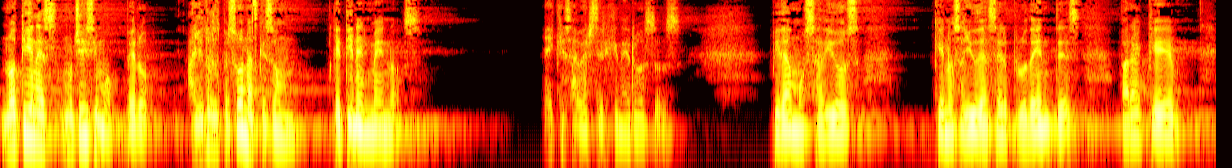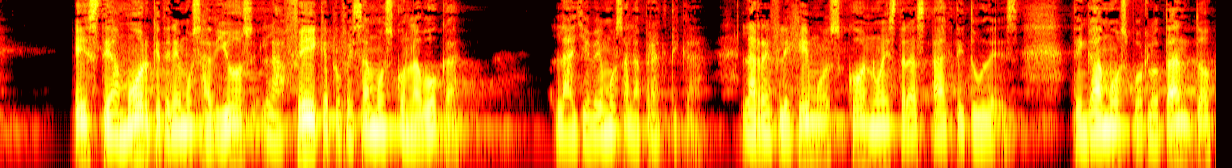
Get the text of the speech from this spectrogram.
no tienes muchísimo, pero hay otras personas que son, que tienen menos. Hay que saber ser generosos. Pidamos a Dios que nos ayude a ser prudentes para que este amor que tenemos a Dios, la fe que profesamos con la boca, la llevemos a la práctica la reflejemos con nuestras actitudes. Tengamos, por lo tanto,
